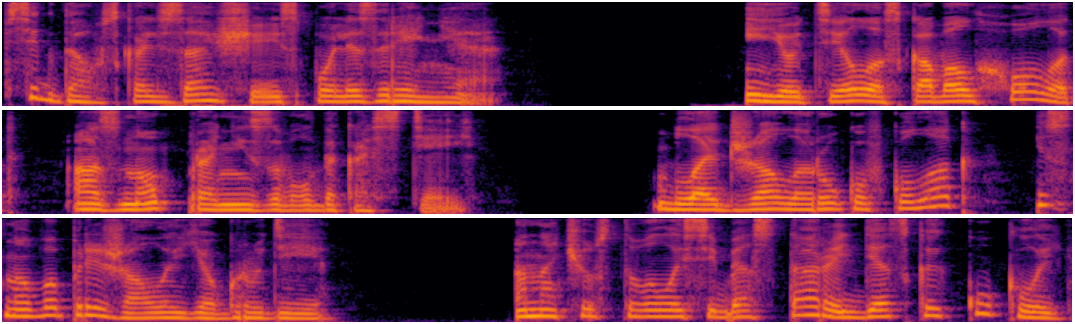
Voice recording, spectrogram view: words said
всегда ускользающая из поля зрения. Ее тело сковал холод – а зноб пронизывал до костей. Блайт сжала руку в кулак и снова прижала ее к груди. Она чувствовала себя старой детской куклой,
